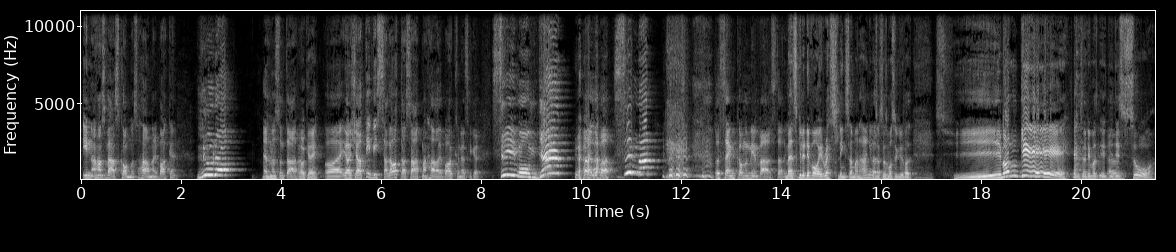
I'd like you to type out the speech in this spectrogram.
Innan hans vers kommer så hör man i bakgrunden Luda! Eller något sånt där. Mhm. Okej. Och jag har kört i vissa låtar så att man hör i bakgrunden jag skriker Simon G! Eller bara Simon! och sen kommer min vers där. Men skulle det vara i wrestling-sammanhang eller så, så måste det vara Simon G! Liksom, det, måste, det, det är så.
